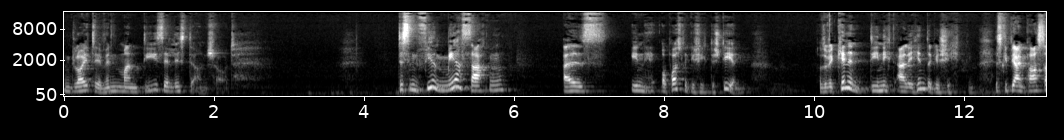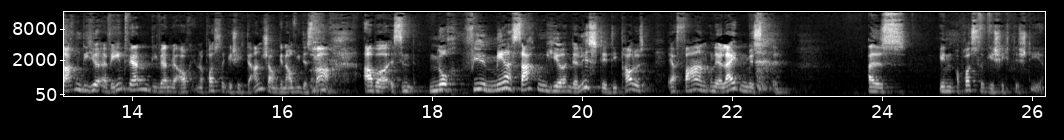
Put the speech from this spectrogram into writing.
Und Leute, wenn man diese Liste anschaut, das sind viel mehr Sachen, als in Apostelgeschichte stehen. Also wir kennen die nicht alle Hintergeschichten. Es gibt ja ein paar Sachen, die hier erwähnt werden, die werden wir auch in Apostelgeschichte anschauen, genau wie das war. Aber es sind noch viel mehr Sachen hier in der Liste, die Paulus erfahren und erleiden müsste, als in Apostelgeschichte stehen.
